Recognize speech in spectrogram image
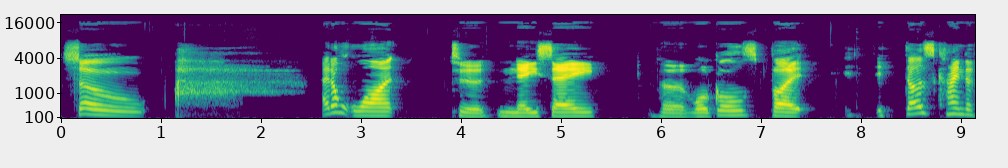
So, I don't want to naysay the locals, but it, it does kind of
